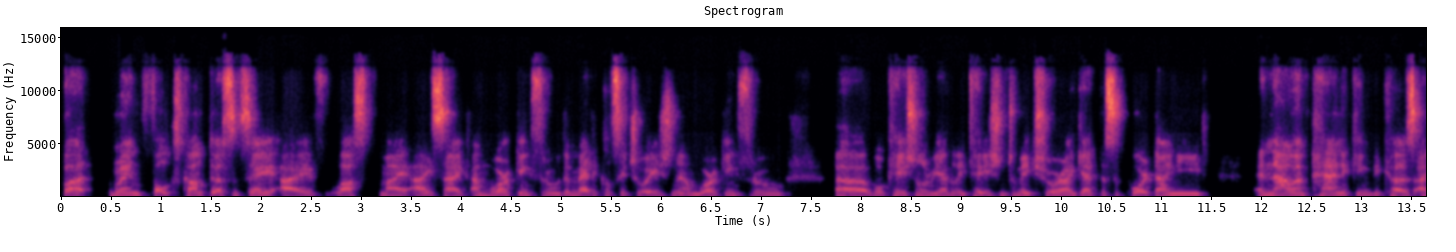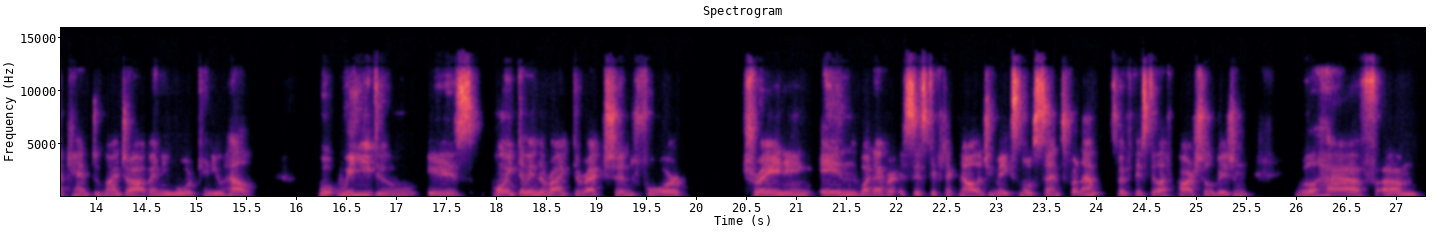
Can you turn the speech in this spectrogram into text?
but when folks come to us and say, I've lost my eyesight, I'm working through the medical situation, I'm working through uh, vocational rehabilitation to make sure I get the support I need. And now I'm panicking because I can't do my job anymore. Can you help? What we do is point them in the right direction for training in whatever assistive technology makes most sense for them. So if they still have partial vision, we'll have um,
